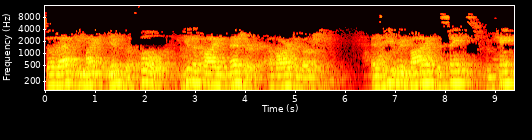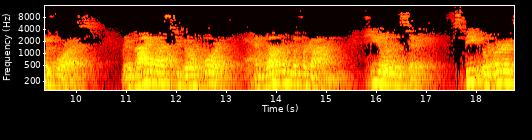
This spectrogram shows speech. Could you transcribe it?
so that we might give the full, unified measure of our devotion. As you revive the saints who came before us, revive us to go forth and welcome the forgotten, heal the sick, speak the words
